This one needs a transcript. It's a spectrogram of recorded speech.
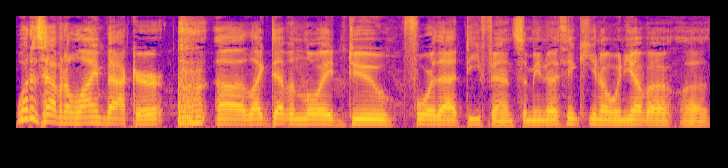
What does having a linebacker uh, like Devin Lloyd do for that defense? I mean, I think you know when you have a, a,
